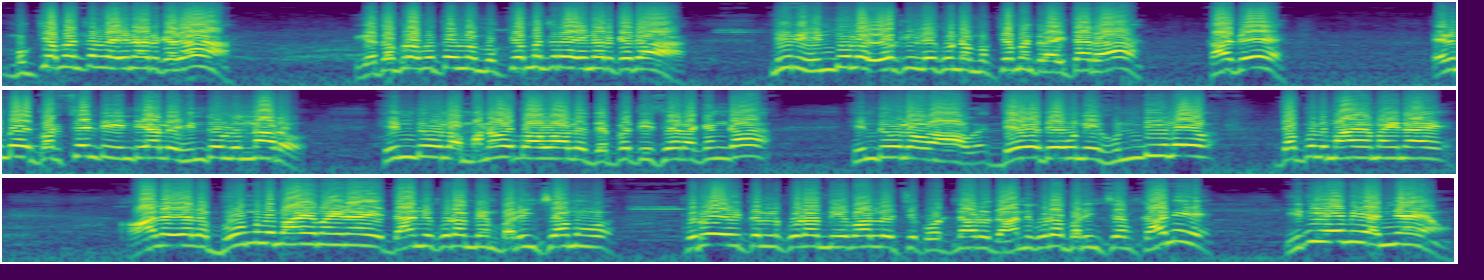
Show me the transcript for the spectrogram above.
ముఖ్యమంత్రులు అయినారు కదా? గత ప్రభుత్వంలో ముఖ్యమంత్రి అయినారు కదా? మీరు హిందువుల ఓట్లు లేకుండా ముఖ్యమంత్రి అవుతారా? కాదే? ఎనభై పర్సెంట్ ఇండియాలో హిందువులు ఉన్నారు. హిందువుల మనోభావాలు దెబ్బతీసే రకంగా హిందువుల దేవదేవుని హుండీలో డబ్బులు మాయమైనాయి. ఆలయాల భూములు మాయమైనాయి. దాన్ని కూడా మేము భరించాము. పురోహితులను కూడా మీ వాళ్ళు వచ్చి కొట్టినారు. దాన్ని కూడా భరించాం. కానీ ఇది ఏమి అన్యాయం?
